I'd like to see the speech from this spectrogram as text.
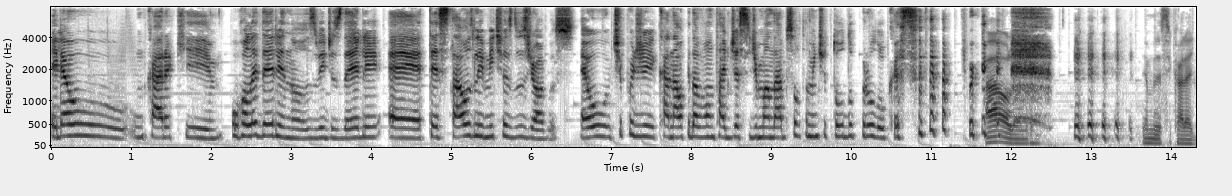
Ele é o, um cara que. O rolê dele nos vídeos dele é testar os limites dos jogos. É o tipo de canal que dá vontade de, de mandar absolutamente tudo pro Lucas. Ah, eu lembro. Lembra desse cara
